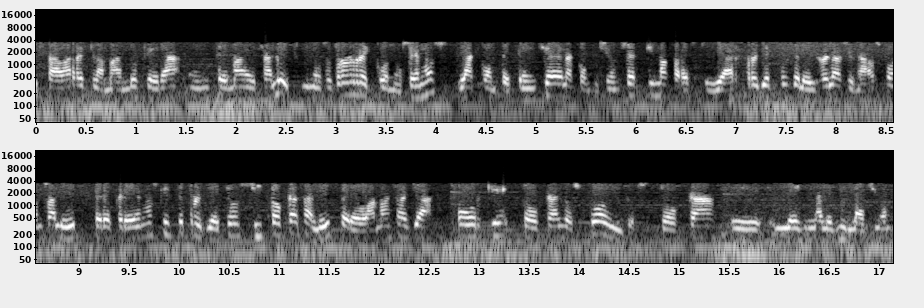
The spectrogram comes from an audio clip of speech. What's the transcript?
estaba reclamando que era un tema de salud. Y nosotros reconocemos la competencia de la Comisión Séptima para estudiar proyectos de ley relacionados con salud, pero creemos que este proyecto sí toca salud, pero va más allá porque toca los códigos, toca eh, la legislación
